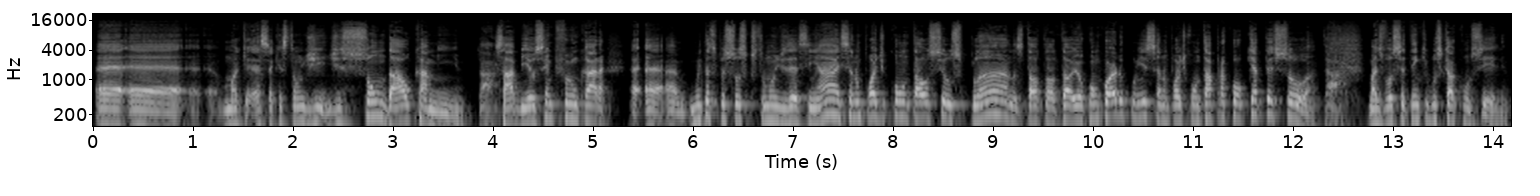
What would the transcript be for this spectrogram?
é, é, uma, essa questão de, de sondar o caminho, tá. sabe? Eu sempre fui um cara. É, é, é, muitas pessoas costumam dizer assim: ah, você não pode contar os seus planos, tal, tal, tal. Eu concordo com isso, você não pode contar para qualquer pessoa. Tá. Mas você tem que buscar conselho.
